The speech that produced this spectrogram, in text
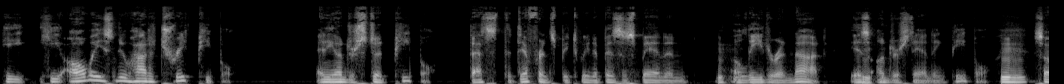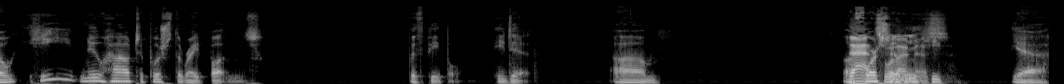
he he always knew how to treat people, and he understood people. That's the difference between a businessman and a leader and not is Mhm. understanding people. Mhm. So he knew how to push the right buttons with people. He did. Um, That's what I miss. he- yeah,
